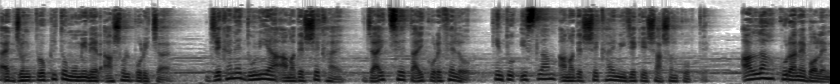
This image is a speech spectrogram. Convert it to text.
একজন প্রকৃত মুমিনের আসল পরিচয়, যেখানে দুনিয়া আমাদের শেখায়, যা ইচ্ছে তাই করে ফেলো কিন্তু ইসলাম আমাদের শেখায় নিজেকে শাসন করতে। আল্লাহ কুরআনে বলেন,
